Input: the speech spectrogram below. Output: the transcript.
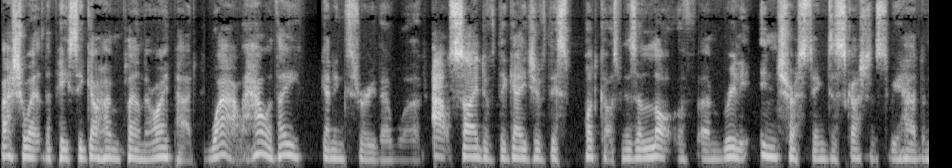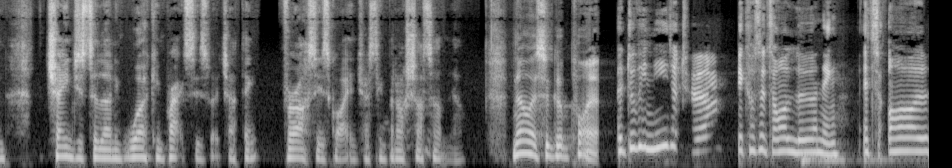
bash away at the PC, go home and play on their iPad. Wow, how are they getting through their work outside of the gauge of this podcast. There's a lot of um, really interesting discussions to be had and changes to learning working practices, which I think for us is quite interesting. But I'll shut up now. No, it's a good point. Do we need a term? Because it's all learning. It's all,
